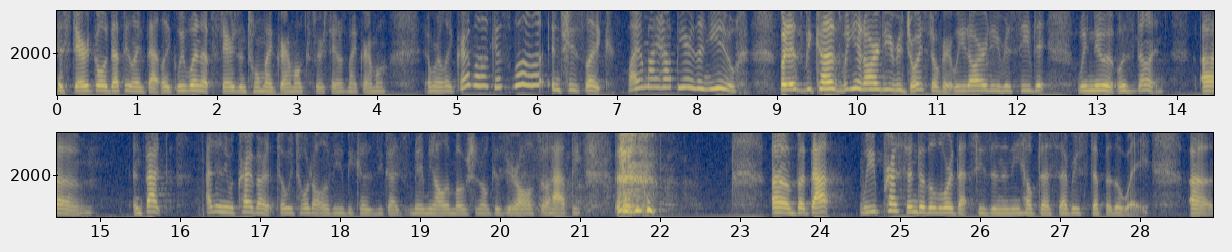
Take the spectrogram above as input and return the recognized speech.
hysterical, nothing like that. Like we went upstairs and told my grandma because we were staying with my grandma, and we're like, "Grandma, guess what?" And she's like, "Why am I happier than you?" But it's because we had already rejoiced over it. We'd already received it. We knew it was done. Um, in fact, I didn't even cry about it till we told all of you because you guys made me all emotional because you're all so happy. um, but that we pressed into the Lord that season, and He helped us every step of the way. Um,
